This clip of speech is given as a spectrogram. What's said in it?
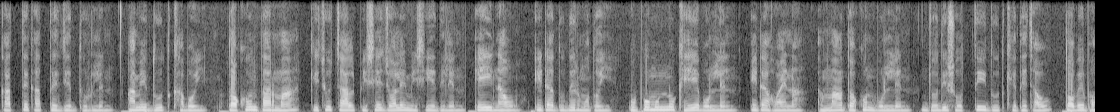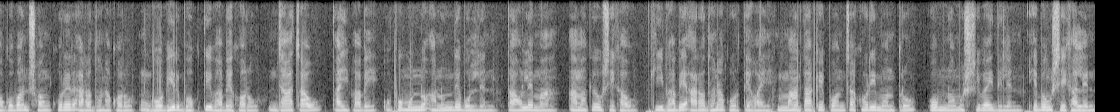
কাঁদতে কাঁদতে জেদ ধরলেন। আমি দুধ খাবই। তখন তার মা কিছু চাল পিষে জলে মিশিয়ে দিলেন। এই নাও, এটা দুধের মতোই। উপমন্য খেয়ে বললেন, এটা হয় না। মা তখন বললেন, যদি সত্যিই দুধ খেতে চাও, তবে ভগবান শঙ্করের আরাধনা করো, গভীর ভক্তিভাবে করো, যা চাও তাই পাবে। উপমন্য আনন্দে বললেন, তাহলে মা, আমাকেও শেখাও কীভাবে আরাধনা করতে হয়। মা তাকে পঞ্চাখরি মন্ত্র, ওম নম শিবাই দিলেন এবং শেখালেন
